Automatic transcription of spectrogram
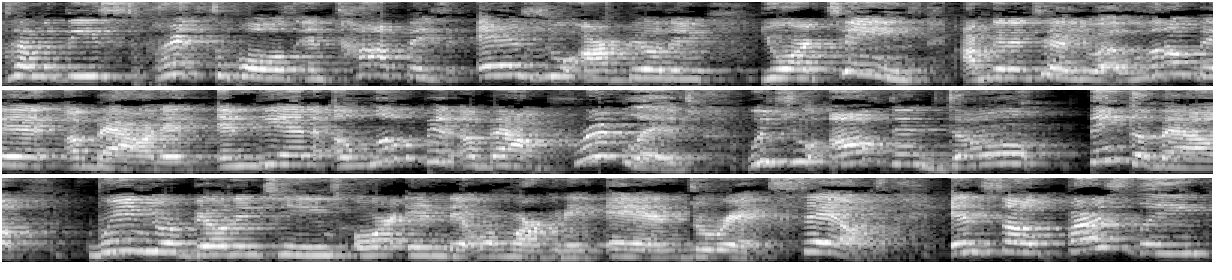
some of these principles and topics as you are building your teams. I'm going to tell you a little bit about it and then a little bit about privilege, which you often don't think about when you're building teams or in network marketing and direct sales. And so, firstly,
